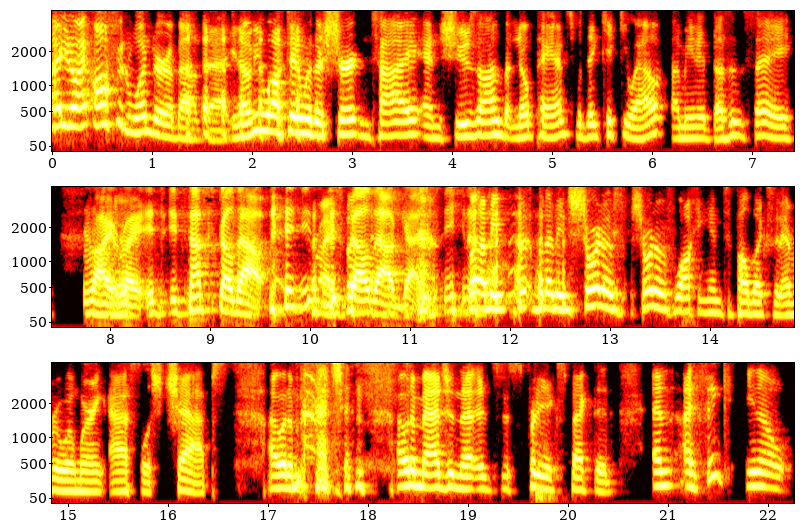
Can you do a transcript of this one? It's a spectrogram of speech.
I, you know, I often wonder about that. You know, if you walked in with a shirt and tie and shoes on, but no pants, would they kick you out? I mean, it doesn't say. Right, you know, right. It, it's not spelled out. It needs right, to be spelled but, out, guys. You know? But I mean, but, but I mean, short of short of walking into Publix and everyone wearing assless chaps, I would imagine, I would imagine that it's just pretty expected. And I think you know,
